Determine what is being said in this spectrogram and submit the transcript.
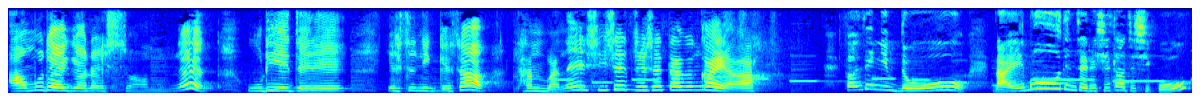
아무도 해결할 수 없는 우리 애들을 예수님께서 단번에 씻어주셨다는 거야. 선생님도 나의 모든 죄를 씻어주시고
